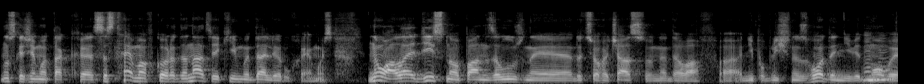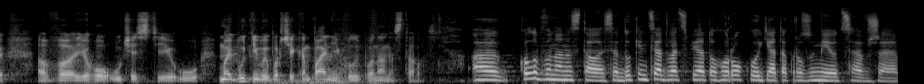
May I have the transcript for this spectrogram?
ну скажімо так, е, система в координат, в якій ми далі рухаємось. Ну але дійсно пан Залужний до цього часу не давав е, ні публічної згоди, ні відмови в його участі у майбутній виборчій кампанії, коли б вона не сталася. А коли б вона не сталася до кінця 25-го року, я так розумію, це вже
